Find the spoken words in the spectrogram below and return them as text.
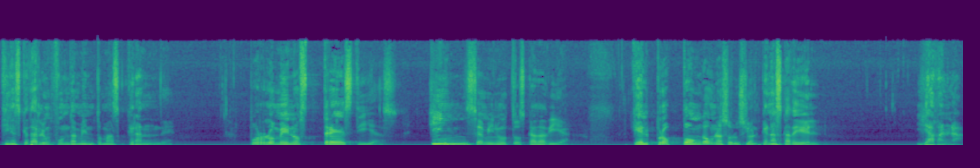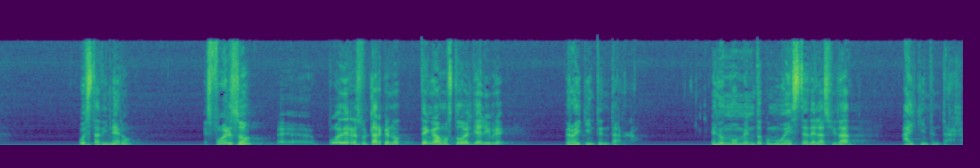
tienes que darle un fundamento más grande por lo menos tres días, 15 minutos cada día, que Él proponga una solución, que nazca de Él y háganla. ¿Cuesta dinero? ¿Esfuerzo? Eh, puede resultar que no tengamos todo el día libre, pero hay que intentarlo. En un momento como este de la ciudad, hay que intentarlo.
